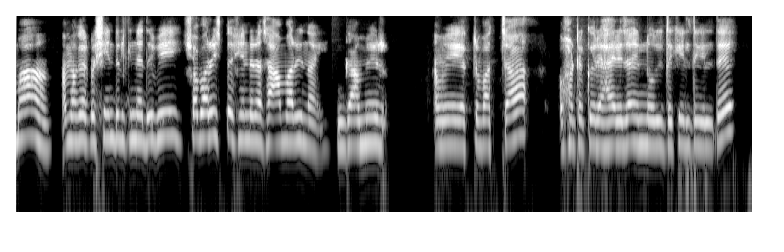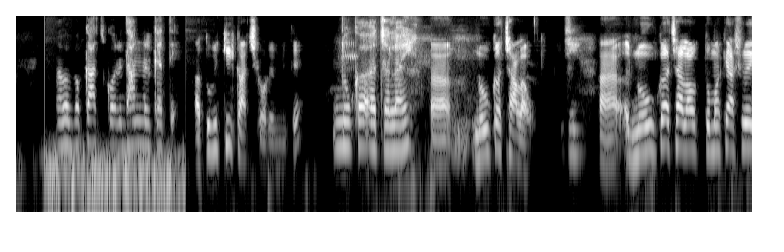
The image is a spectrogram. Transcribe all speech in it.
মা আমাকে একটা স্যান্ডেল কিনে দিবি? সবারই তো স্যান্ডেল আছে আমারই নাই। গ্রামের আমি একটা বাচ্চা হঠাৎ করে হারিয়ে যায় নদীতে খেলতে খেলতে। আমার বাবা কাজ করে ধানের খেতে। আর তুমি কি কাজ করো এমনিতে? নৌকা চালাই। আহ, নৌকা চালাও? আহ, নৌকা চালাও তোমাকে আসলে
